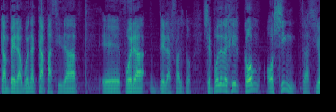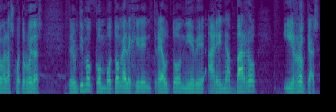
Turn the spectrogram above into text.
campera, buena capacidad eh, fuera del asfalto. Se puede elegir con o sin tracción a las cuatro ruedas. Este último con botón a elegir entre auto, nieve, arena, barro y rocas.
